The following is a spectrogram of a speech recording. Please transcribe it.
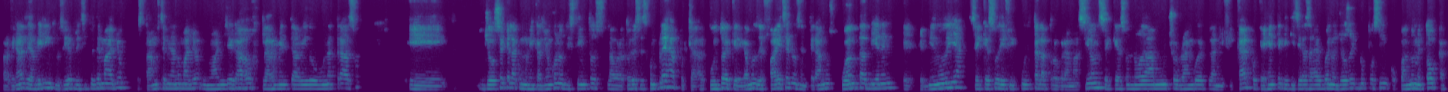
para finales de abril, inclusive principios de mayo. Estamos terminando mayo, no han llegado, claramente ha habido un atraso. Eh, yo sé que la comunicación con los distintos laboratorios es compleja, porque al punto de que, digamos, de Pfizer nos enteramos cuántas vienen eh, el mismo día, sé que eso dificulta la programación, sé que eso no da mucho rango de planificar, porque hay gente que quisiera saber, bueno, yo soy grupo 5, ¿cuándo me toca?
